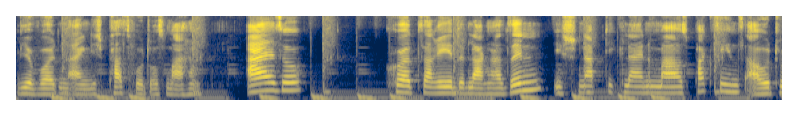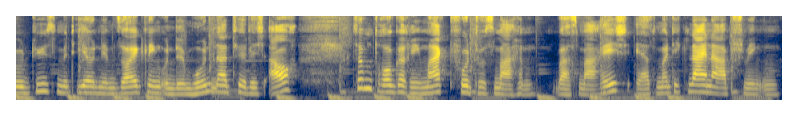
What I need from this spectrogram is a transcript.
wir wollten eigentlich Passfotos machen. Also Kurzer Rede, langer Sinn. Ich schnapp die kleine Maus, pack sie ins Auto, düse mit ihr und dem Säugling und dem Hund natürlich auch zum Drogeriemarkt Fotos machen. Was mache ich? Erstmal die Kleine abschminken.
